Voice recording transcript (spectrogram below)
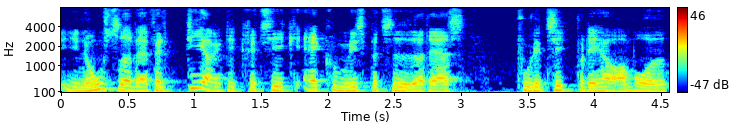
i nogle steder i hvert fald, direkte kritik af Kommunistpartiet og deres politik på det her område.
